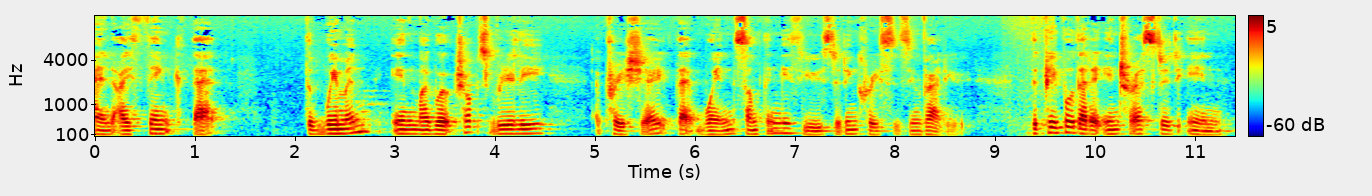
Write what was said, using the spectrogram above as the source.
And I think that the women in my workshops really appreciate that when something is used, it increases in value. The people that are interested in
